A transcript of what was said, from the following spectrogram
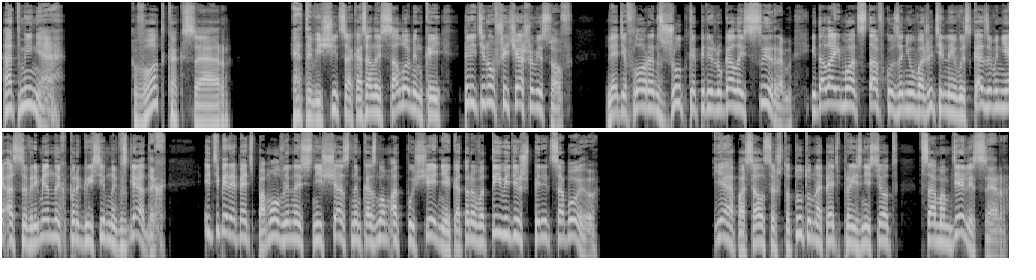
от меня. Вот как, сэр. Эта вещица оказалась соломинкой, перетянувшей чашу весов. Леди Флоренс жутко переругалась с сыром и дала ему отставку за неуважительные высказывания о современных прогрессивных взглядах, и теперь опять помолвлена с несчастным козлом отпущения, которого ты видишь перед собою. Я опасался, что тут он опять произнесет «В самом деле, сэр».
